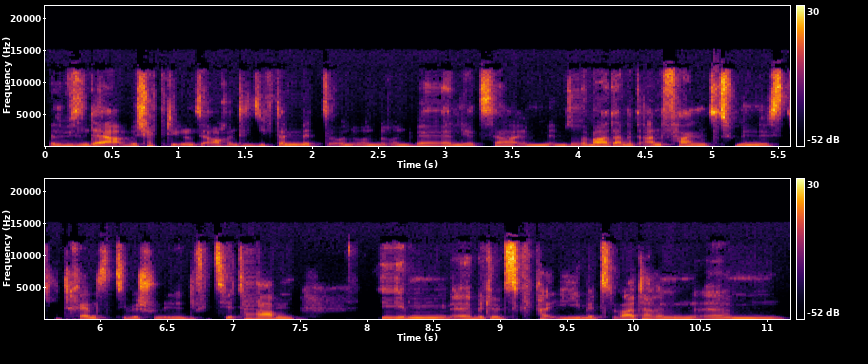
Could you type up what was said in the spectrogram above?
also wir sind ja, beschäftigen uns ja auch intensiv damit und, und, und werden jetzt ja im, im Sommer damit anfangen, zumindest die Trends, die wir schon identifiziert haben, eben äh, mittels KI mit weiteren ähm,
